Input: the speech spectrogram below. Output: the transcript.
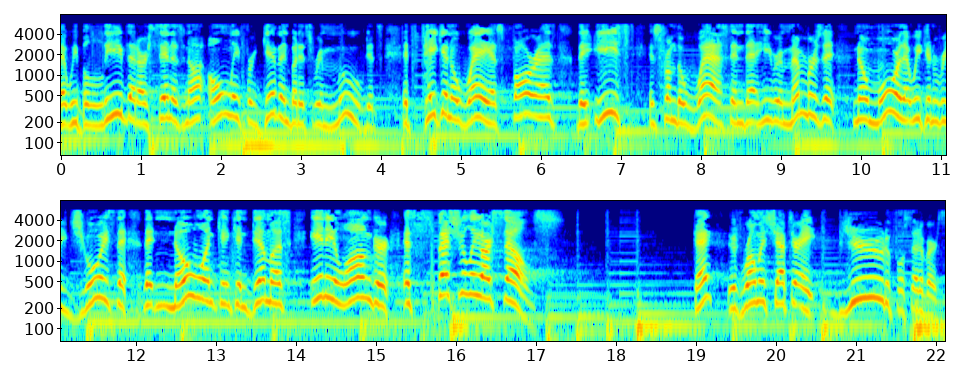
That we believe that our sin is not only forgiven, but it's removed, it's, it's taken away as far as the east is from the west and that he remembers it no more, that we can rejoice that, that no one can condemn us any longer, especially ourselves. Okay? There's Romans chapter 8. Beautiful set of verses.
